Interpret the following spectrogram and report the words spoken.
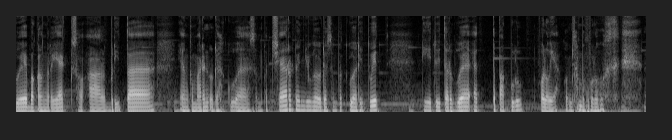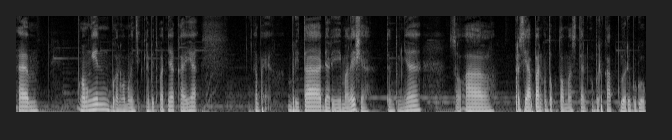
gue bakal ngeriak soal berita yang kemarin udah gue sempet share dan juga udah sempet gue retweet di Twitter gue at tepak bulu follow ya kalau misalnya follow um, ngomongin bukan ngomongin sih lebih tepatnya kayak apa ya berita dari Malaysia tentunya soal persiapan untuk Thomas dan Uber Cup 2020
